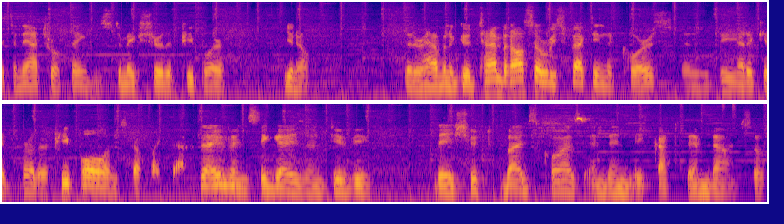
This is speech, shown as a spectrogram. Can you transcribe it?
it's a natural thing just to make sure that people are, you know, that are having a good time, but also respecting the course and the etiquette for other people and stuff like that. I even see guys on TV, they shoot bad scores and then they cut them down. So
